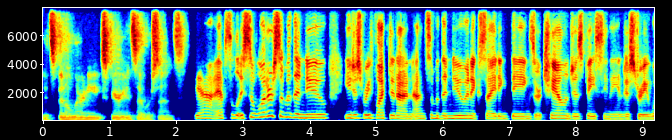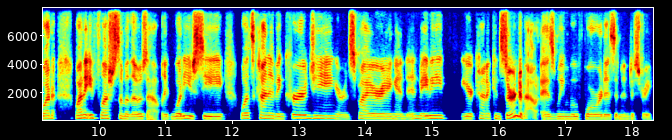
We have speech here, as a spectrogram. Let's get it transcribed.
has been a learning experience ever since. Yeah absolutely. So what are some of the new you just reflected on on some of the new and exciting things or challenges facing the industry. What why don't you flush some of those out? Like what do you see what's kind of encouraging or inspiring and, and maybe you're kind of concerned about as we move forward as an industry?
